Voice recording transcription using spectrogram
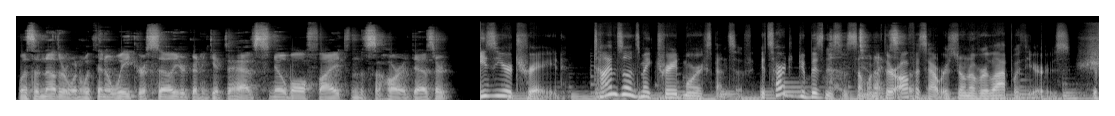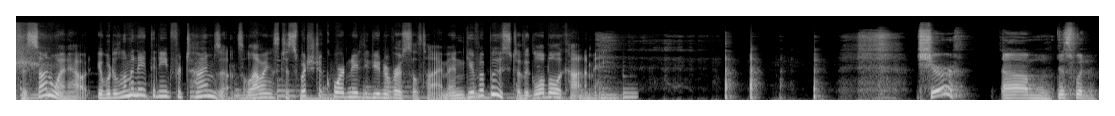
what's another one? Within a week or so, you're going to get to have snowball fights in the Sahara Desert. Easier trade. Time zones make trade more expensive. It's hard to do business with someone if their office hours don't overlap with yours. If the sun went out, it would eliminate the need for time zones, allowing us to switch to coordinated universal time and give a boost to the global economy. Sure, um, this would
